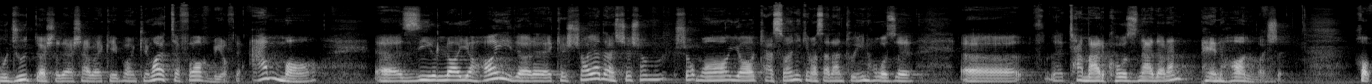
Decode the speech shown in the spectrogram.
وجود داشته در شبکه بانکی ما اتفاق بیفته. اما زیرلایه هایی داره که شاید از چشم شما یا کسانی که مثلا تو این حوزه تمرکز ندارن پنهان باشه. خب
